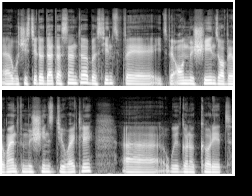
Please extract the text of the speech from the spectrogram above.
uh, which is still a data center but since they it's their own machines or they rent the machines directly uh, we're going to call it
